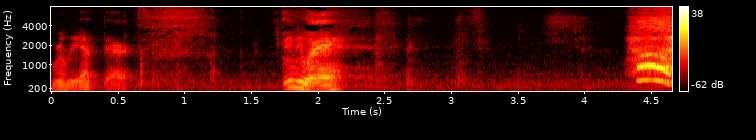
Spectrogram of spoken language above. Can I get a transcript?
really up there. Anyway,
